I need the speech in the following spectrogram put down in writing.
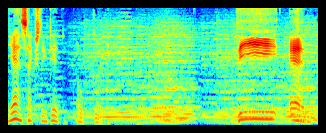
Yes, actually did. Oh, good. The end.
